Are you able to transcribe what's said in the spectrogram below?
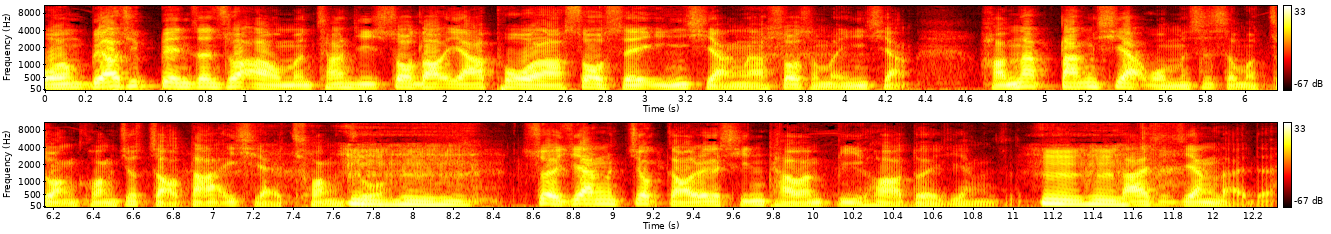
我们不要去辩证说啊，我们长期受到压迫啦，受谁影响啦，受什么影响？好，那当下我们是什么状况？就找大家一起来创作。嗯嗯所以这样就搞了一个新台湾壁画队这样子，嗯嗯。大概是这样来的。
